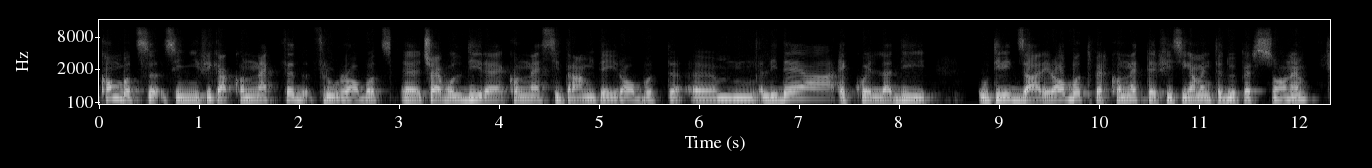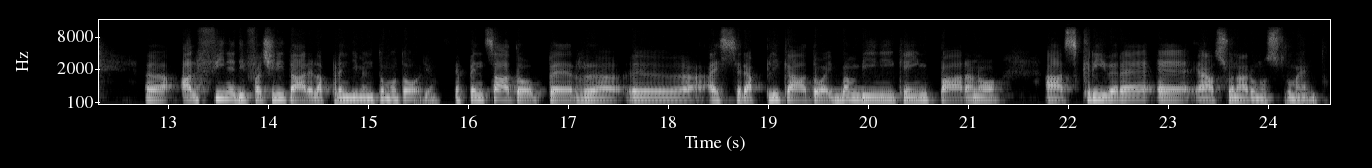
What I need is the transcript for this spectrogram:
Combots significa Connected Through Robots, eh, cioè vuol dire connessi tramite i robot. Um, l'idea è quella di utilizzare i robot per connettere fisicamente due persone eh, al fine di facilitare l'apprendimento motorio. È pensato per eh, essere applicato ai bambini che imparano a scrivere e a suonare uno strumento.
